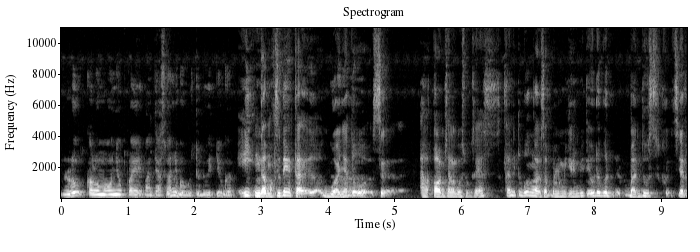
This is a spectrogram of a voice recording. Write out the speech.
lu kalau mau nyuplai panti asuhan juga butuh duit juga. Ih, enggak maksudnya kayak guanya tuh se- ah, kalau misalnya gue sukses kan itu gue nggak usah perlu mikirin duit ya udah gue bantu secara,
